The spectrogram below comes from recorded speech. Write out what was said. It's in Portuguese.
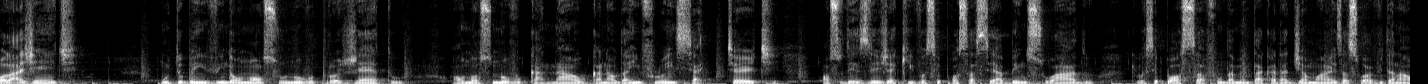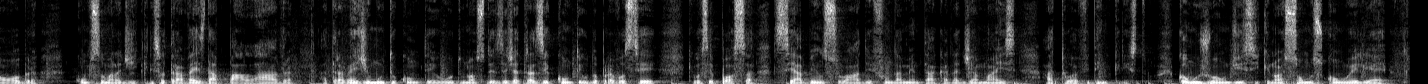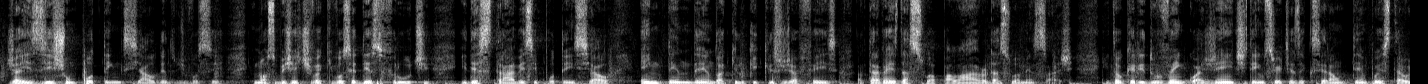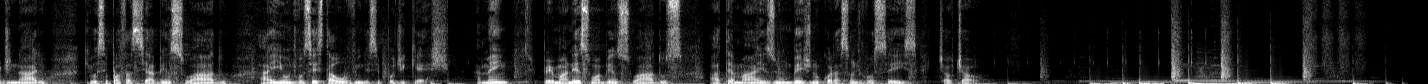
Olá, gente! Muito bem-vindo ao nosso novo projeto, ao nosso novo canal, o canal da Influência Church. Nosso desejo é que você possa ser abençoado, que você possa fundamentar cada dia mais a sua vida na obra consumada de Cristo através da palavra, através de muito conteúdo. Nosso desejo é trazer conteúdo para você, que você possa ser abençoado e fundamentar cada dia mais a tua vida em Cristo. Como João disse que nós somos como ele é, já existe um potencial dentro de você. E nosso objetivo é que você desfrute e destrave esse potencial, entendendo aquilo que Cristo já fez através da sua palavra, da sua mensagem. Então, querido, vem com a gente, tenho certeza que será um tempo extraordinário, que você possa ser abençoado aí onde você está ouvindo esse podcast. Amém? Permaneçam abençoados. Até mais. Um beijo no coração de vocês. Tchau, tchau.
